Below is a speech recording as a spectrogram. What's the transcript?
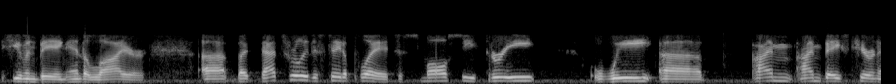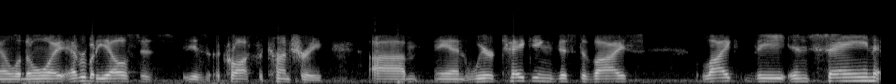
human being and a liar. Uh, but that's really the state of play. It's a small C3. We, uh, I'm, I'm based here in Illinois. Everybody else is is across the country, um, and we're taking this device like the insane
